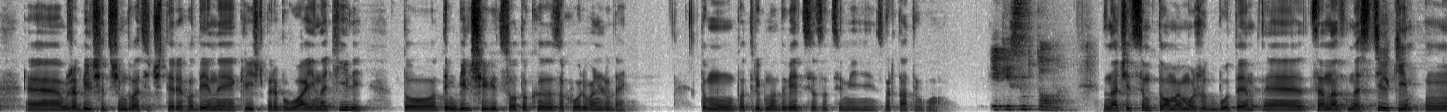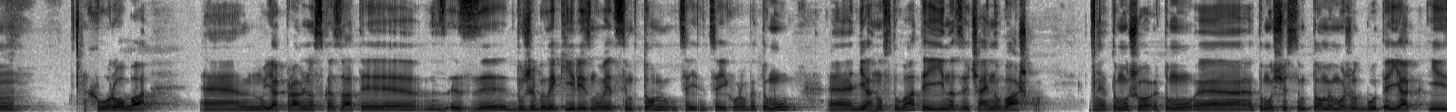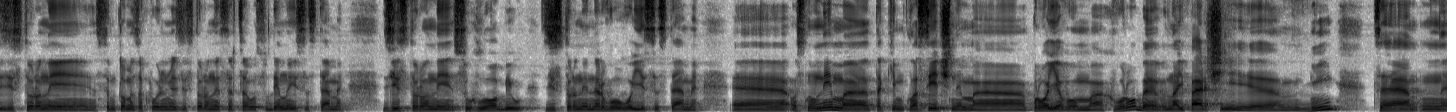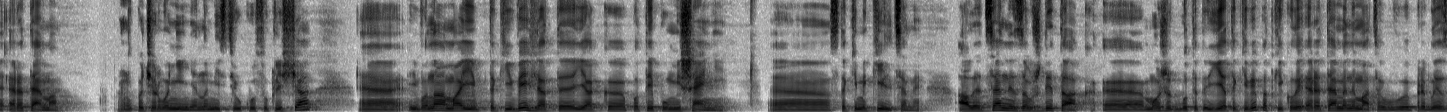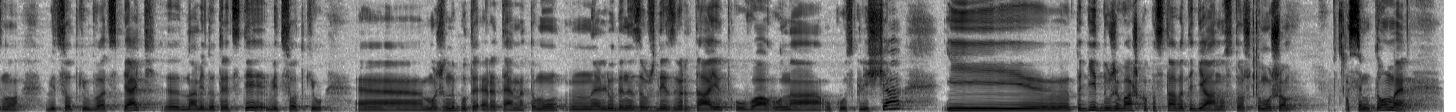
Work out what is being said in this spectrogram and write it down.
вже більше, ніж 24 години кліщ перебуває на тілі, то тим більший відсоток захворювань людей. Тому потрібно дивитися за цим і звертати увагу. Які симптоми? Значить, симптоми можуть бути. е, Це настільки хвороба, е, ну як правильно сказати, з, дуже великий різновид симптомів у цієї, хвороби. Тому е, діагностувати її надзвичайно важко. Е, Тому що, тому, е, тому що симптоми можуть бути як і зі сторони симптоми захворювання зі сторони серцево-судинної системи, зі сторони суглобів, зі сторони нервової системи. Е, Основним таким класичним проявом хвороби в найперші дні це еретема почервоніння на місці укусу кліща. Е, І вона має такий вигляд, е, як е, по типу мішені з такими кільцями. Але це не завжди так. Може бути, є такі випадки, коли еретеми нема. Це приблизно відсотків 25, е, навіть до 30 відсотків е, може не бути еретеми. Тому люди не завжди звертають увагу на укус кліща. І е, тоді дуже важко поставити діагноз, тому що симптоми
